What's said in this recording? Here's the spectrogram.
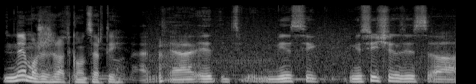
nemôžeš hrať koncerty. musicians is uh,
